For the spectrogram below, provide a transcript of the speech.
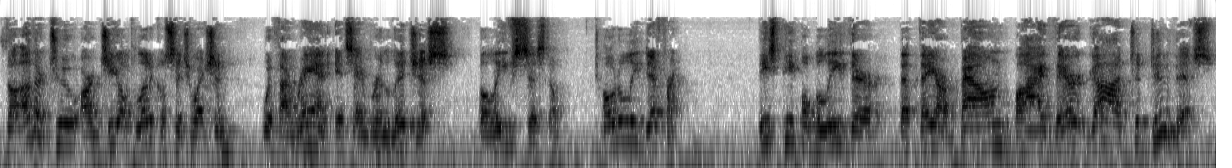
the other two are geopolitical situation. With Iran, it's a religious belief system, totally different. These people believe that they are bound by their God to do this.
